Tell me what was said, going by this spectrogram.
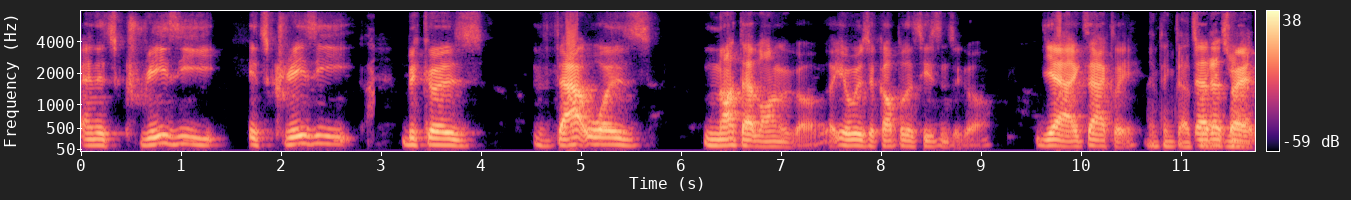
and it's crazy it's crazy because that was not that long ago like it was a couple of seasons ago yeah, exactly. I think that's that, right. That's yeah. right.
